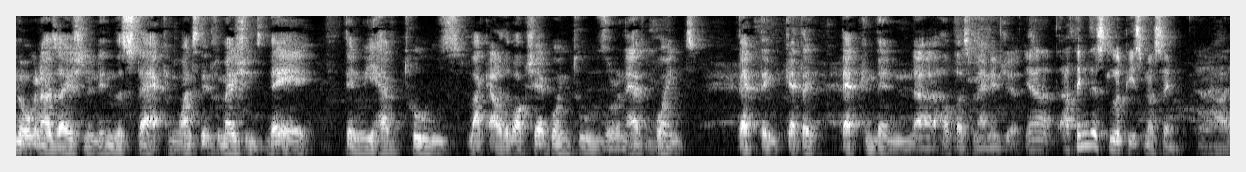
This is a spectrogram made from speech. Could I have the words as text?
the organization and in the stack. And once the information's there, then we have tools like out of the box SharePoint tools or an AvePoint that they that can then uh, help us manage it. Yeah, I think there's still a piece missing. Uh,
